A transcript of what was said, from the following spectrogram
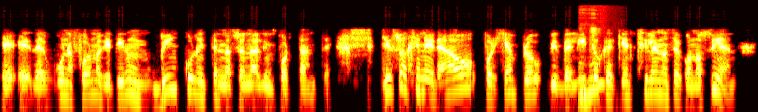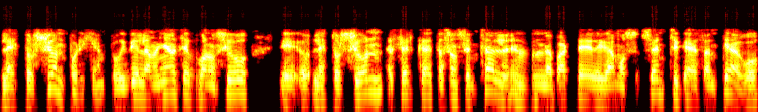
eh, eh, de alguna forma que tiene un vínculo internacional importante. Y eso ha generado, por ejemplo, delitos que aquí en Chile no se conocían. La extorsión, por ejemplo. Hoy día en la mañana se conoció eh, la extorsión cerca de Estación Central, en una parte, digamos, céntrica de Santiago,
